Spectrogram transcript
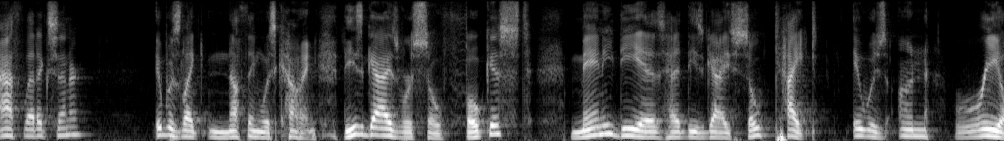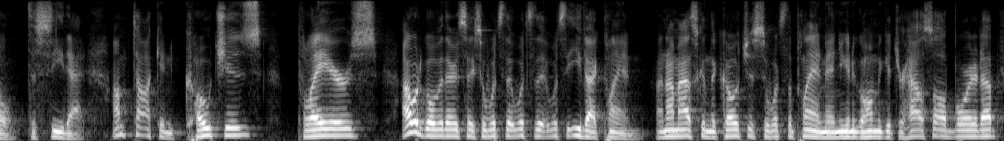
Athletic Center, it was like nothing was coming. These guys were so focused. Manny Diaz had these guys so tight. It was unreal to see that. I'm talking coaches, players. I would go over there and say, "So what's the what's the what's the evac plan?" And I'm asking the coaches, "So what's the plan, man? You're gonna go home and get your house all boarded up?"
